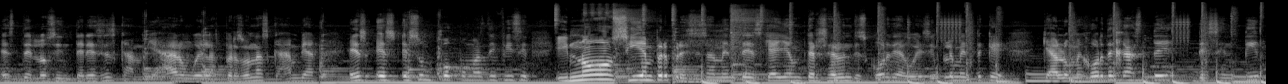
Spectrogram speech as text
este, los intereses cambiaron, güey, las personas cambian, es, es, es un poco más difícil. Y no siempre precisamente es que haya un tercero en discordia, güey, simplemente que, que a lo mejor dejaste de sentir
